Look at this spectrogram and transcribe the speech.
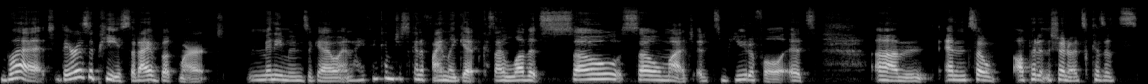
But there is a piece that I've bookmarked many moons ago and I think I'm just going to finally get because I love it so so much. It's beautiful. It's um and so I'll put it in the show notes because it's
